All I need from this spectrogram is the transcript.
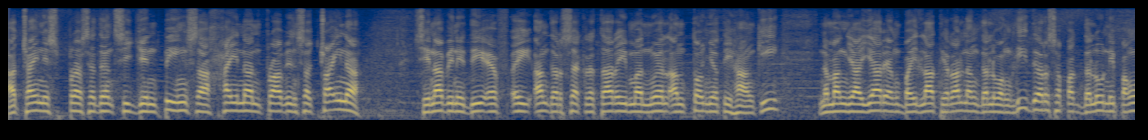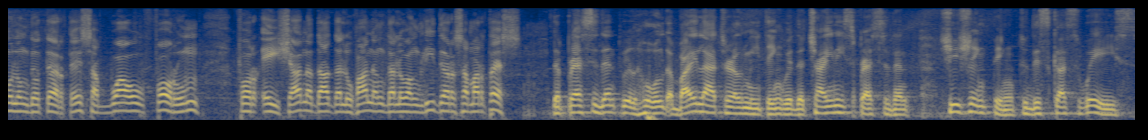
at Chinese President Xi Jinping sa Hainan Province sa China. Sinabi ni DFA Undersecretary Manuel Antonio Tihanki na mangyayari ang bilateral ng dalawang leader sa pagdalo ni Pangulong Duterte sa Buao Forum for Asia na dadaluhan ng dalawang leader sa Martes. The President will hold a bilateral meeting with the Chinese President Xi Jinping to discuss ways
